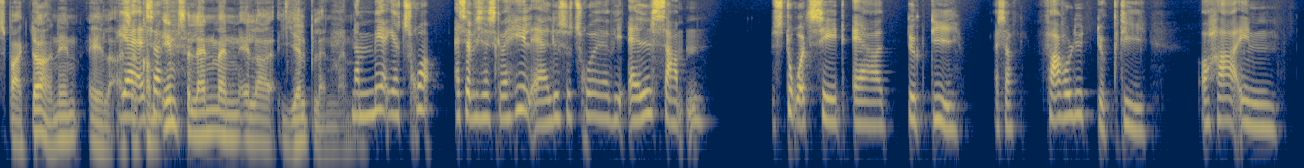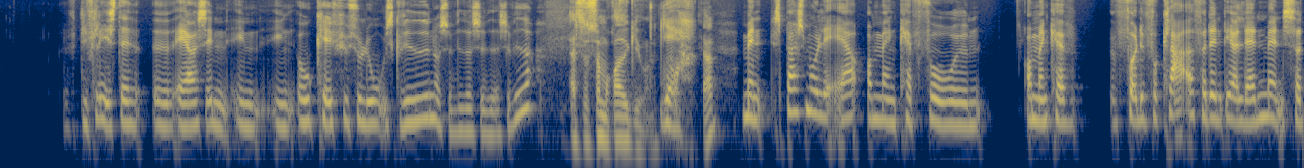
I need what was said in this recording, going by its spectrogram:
Spark døren ind, eller altså, altså- komme ind til landmanden, eller hjælpe landmanden. Nå, mere, jeg tror, altså hvis jeg skal være helt ærlig, så tror jeg, at vi alle sammen stort set er dygtige, altså fagligt dygtige, og har en, de fleste øh, af os en, en, en okay fysiologisk viden, osv., osv., osv. Altså som rådgiver. Ja. Ja. Men spørgsmålet er, om man kan få, øh, om man kan få det forklaret for den der landmand, så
